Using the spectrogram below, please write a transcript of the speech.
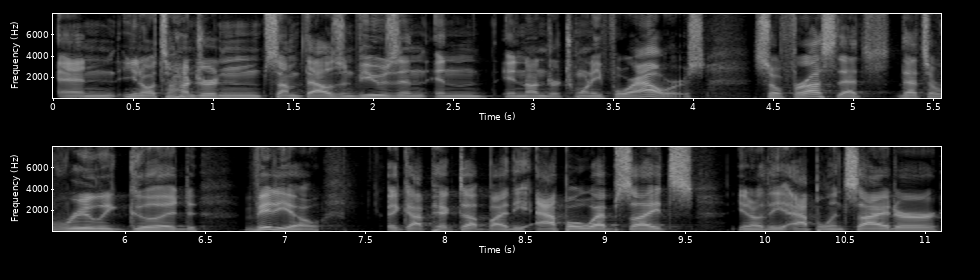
and you know it's 100 and some thousand views in in in under 24 hours. So for us that's that's a really good video. It got picked up by the apple websites you know the apple insider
